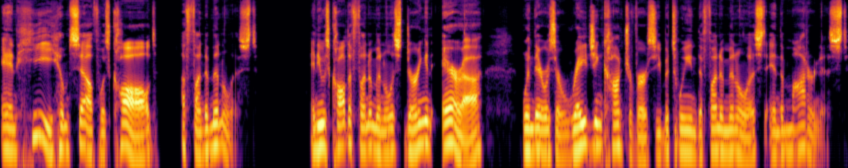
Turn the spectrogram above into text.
And he himself was called a fundamentalist. And he was called a fundamentalist during an era when there was a raging controversy between the fundamentalist and the modernist,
